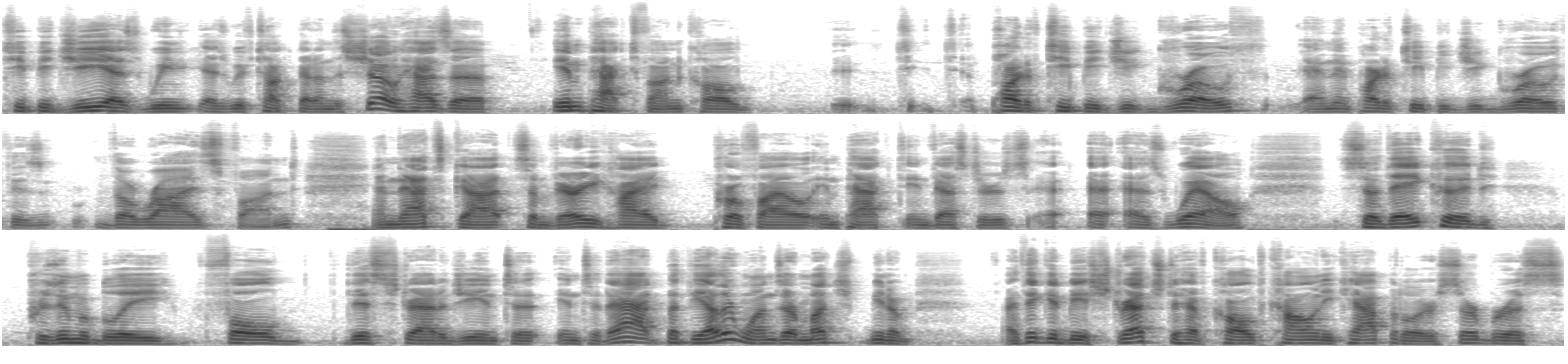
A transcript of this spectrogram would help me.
TPG, as we as we've talked about on the show, has a impact fund called t- part of TPG Growth, and then part of TPG Growth is the Rise Fund, and that's got some very high profile impact investors a- as well. So they could presumably fold this strategy into into that. But the other ones are much, you know, I think it'd be a stretch to have called Colony Capital or Cerberus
